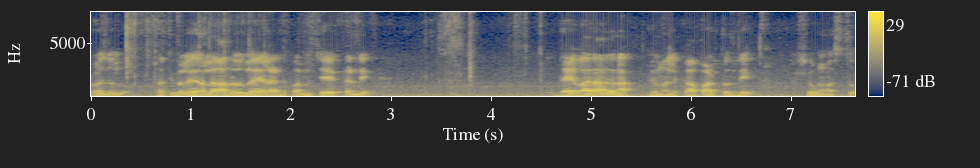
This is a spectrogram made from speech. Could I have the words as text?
రోజులు ప్రతికూల దినాలు ఆ రోజుల్లో ఎలాంటి పనులు చేయకండి. దైవారాధన మిమ్మల్ని కాపాడుతుంది. శుభమస్తు.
